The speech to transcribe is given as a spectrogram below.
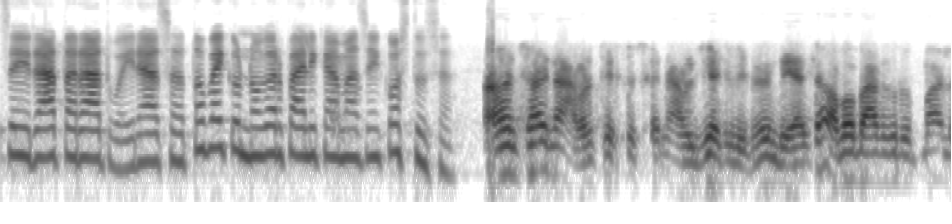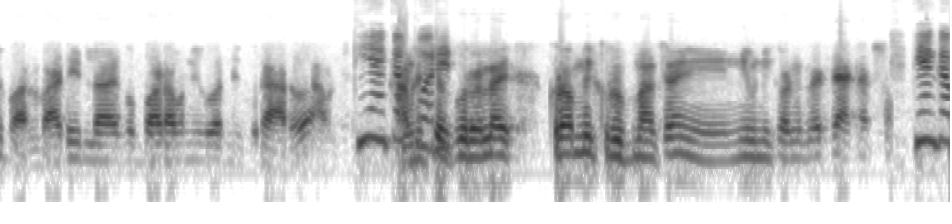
चाहिँ रातारात भइरहेछ। तपाईँको नगरपालिकामा चाहिँ कस्तो छ? छैन हाम्रो त्यस्तो छैन। हाम्रो जिएसले पनि भ्याएको छ। अब बादको रूपमा अहिले भरभाडी लगेको बढाउने गर्ने कुराहरू त्यो कुरोलाई क्रमिक रूपमा चाहिँ न्यूनीकरण गरिरहेका छौँ। त्यहाँका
